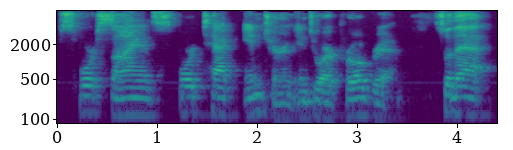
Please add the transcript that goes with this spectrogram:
sports science sport tech intern into our program so that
